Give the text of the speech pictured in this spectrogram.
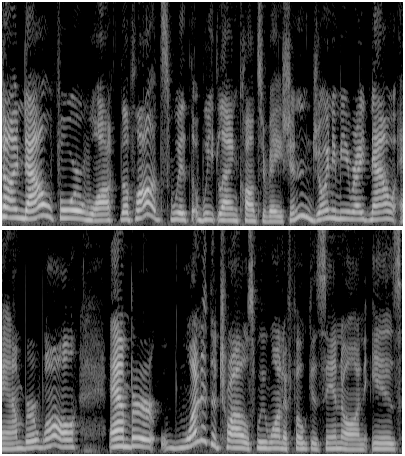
Time now for Walk the Plots with Wheatland Conservation. Joining me right now, Amber Wall. Amber, one of the trials we want to focus in on is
